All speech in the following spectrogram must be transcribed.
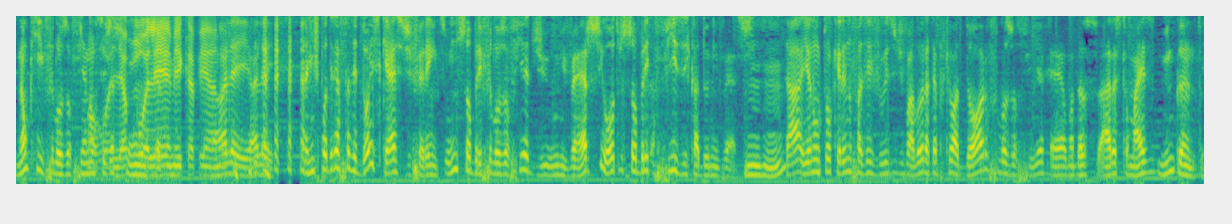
não que filosofia não seja Olha a ciência. polêmica, Piano. Olha aí, olha aí. A gente poderia fazer dois casts diferentes, um sobre filosofia de universo e outro sobre física do universo. Uhum. Tá? E eu não tô querendo fazer juízo de valor, até porque eu adoro filosofia, é uma das áreas que eu mais me encanto.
